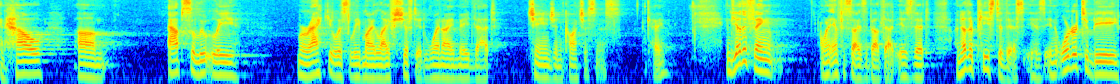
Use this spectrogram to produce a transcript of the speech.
and how um, absolutely miraculously my life shifted when I made that change in consciousness. Okay? And the other thing I want to emphasize about that is that another piece to this is in order to be,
